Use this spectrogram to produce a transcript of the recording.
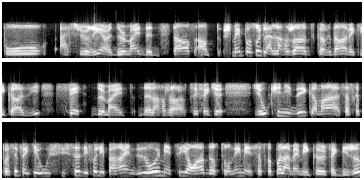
pour assurer un 2 mètres de distance. Entre... Je suis même pas sûre que la largeur du corridor avec les casiers fait 2 mètres de largeur. Tu sais, fait que j'ai aucune idée comment ça serait possible. Fait qu'il y a aussi ça. Des fois, les parents ils me disent, oui, mais tu sais, ils ont hâte de retourner, mais ça sera pas la même école. Fait que déjà,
